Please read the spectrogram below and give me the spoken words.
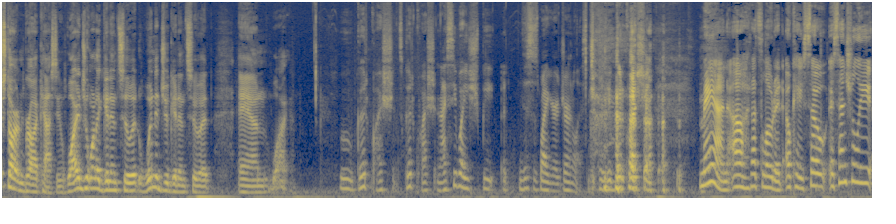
starting broadcasting. Why did you want to get into it? When did you get into it? And why? Ooh, good questions. Good question. I see why you should be. Uh, this is why you're a journalist. Good question. Man, oh, that's loaded. Okay, so essentially,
